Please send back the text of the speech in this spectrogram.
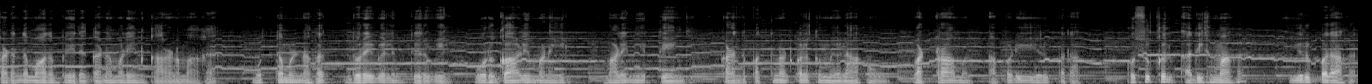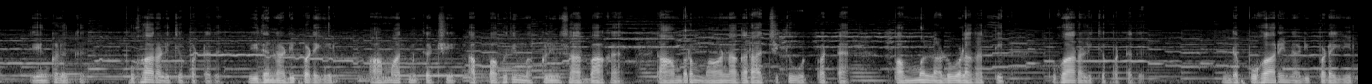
கடந்த மாதம் பெய்த கனமழையின் காரணமாக முத்தமிழ் நகர் துரைவேலன் தெருவில் ஒரு காலி மனையில் மழைநீர் தேங்கி கடந்த பத்து நாட்களுக்கு மேலாகவும் வற்றாமல் அப்படியே இருப்பதால் கொசுக்கள் அதிகமாக இருப்பதாக எங்களுக்கு புகார் அளிக்கப்பட்டது. இதன் அடிப்படையில் ஆம் ஆத்மி கட்சி அப்பகுதி மக்களின் சார்பாக தாம்பரம் மாநகராட்சிக்கு உட்பட்ட பம்மல் அலுவலகத்தில் புகார் அளிக்கப்பட்டது. இந்த புகாரின் அடிப்படையில்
